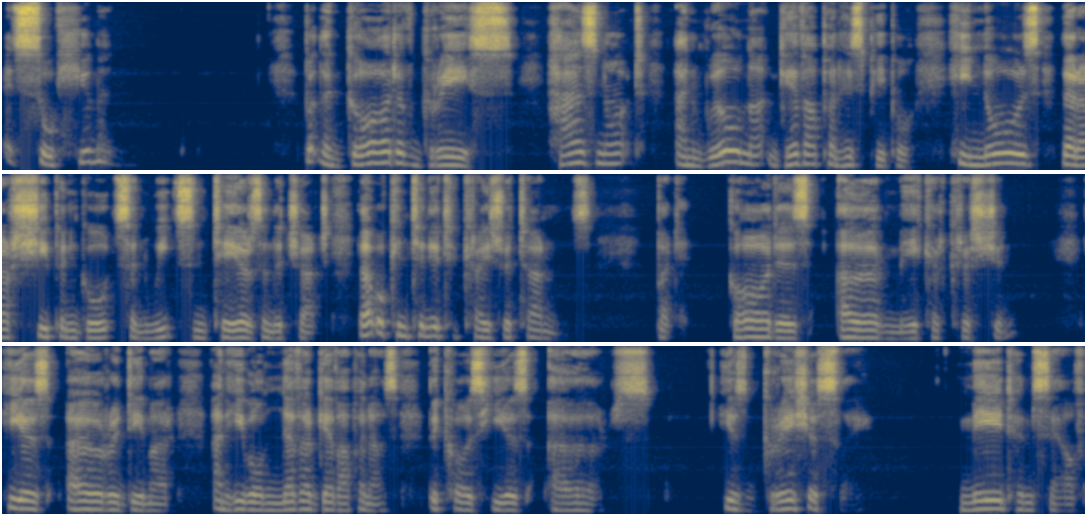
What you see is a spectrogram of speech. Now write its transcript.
It's so human. But the God of grace has not and will not give up on his people. He knows there are sheep and goats and wheats and tares in the church. That will continue to Christ returns. But God is our Maker Christian. He is our Redeemer, and He will never give up on us because He is ours. He has graciously made Himself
